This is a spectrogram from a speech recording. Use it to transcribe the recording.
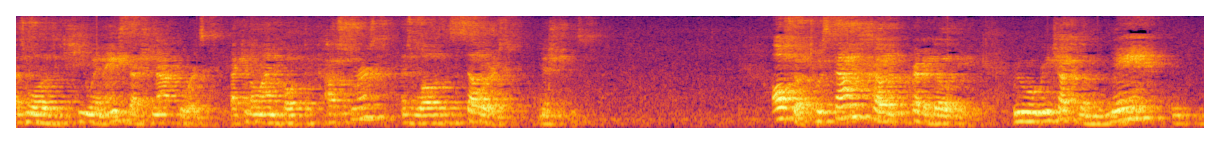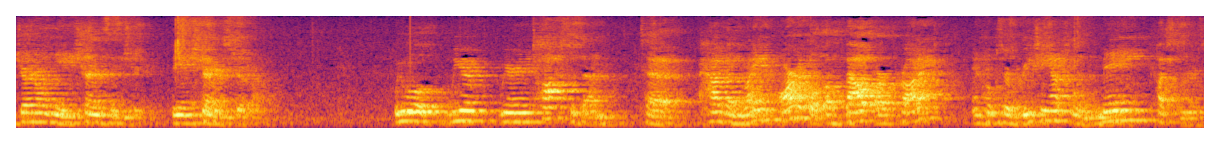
as well as a Q&A session afterwards that can align both the customers as well as the seller's missions. Also, to establish credibility, we will reach out to the main journal in the insurance industry, the Insurance Journal. We will, we are, we are in talks with them to have them write an article about our product in hopes of reaching out to the many customers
